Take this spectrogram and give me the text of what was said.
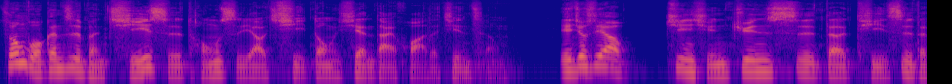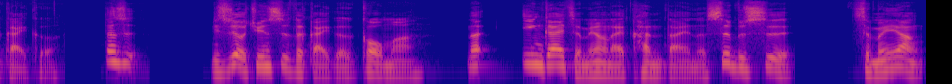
中国跟日本其实同时要启动现代化的进程，也就是要进行军事的体制的改革。但是，你只有军事的改革够吗？那应该怎么样来看待呢？是不是怎么样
